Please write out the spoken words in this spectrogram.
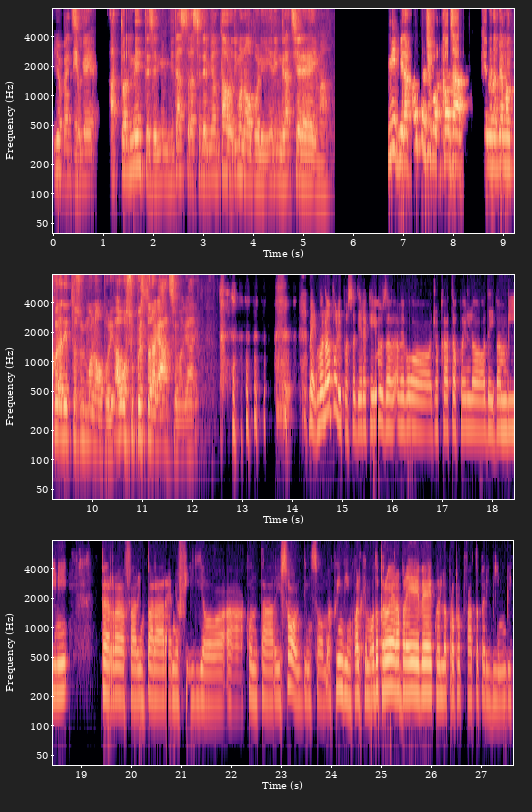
Io penso Sì. che attualmente se mi invitassero a sedermi a un tavolo di Monopoli ringrazierei, ma... Miki, raccontaci qualcosa che non abbiamo ancora detto sul Monopoli, ah, o su questo ragazzo magari. Beh, il Monopoli posso dire che io avevo giocato a quello dei bambini per far imparare a mio figlio a contare i soldi, insomma, quindi in qualche modo, però era breve, quello proprio fatto per i bimbi,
